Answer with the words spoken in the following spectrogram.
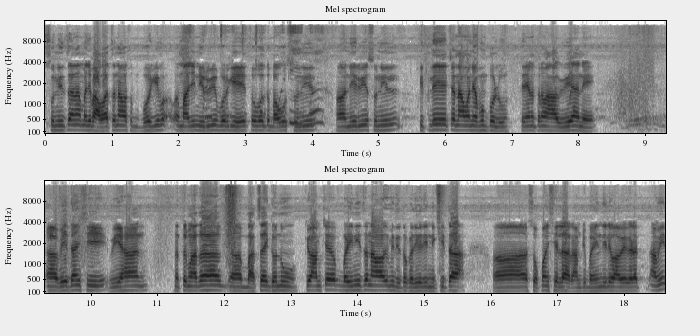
सुनीलचं नाव म्हणजे भावाचं नाव असं बोरगी माझी निर्वी बोरगी आहे. तो बोलतो भाऊ सुनील निर्वी सुनील पितलेच्या नावाने आपण बोलू. त्याच्यानंतर हा विहान आहे. वेदांशी विहान नंतर माझा भाचा आहे गणू किंवा आमच्या बहिणीचं नाव मी देतो कधी कधी निकिता सोपन सोपान शेलार आमची बहीण दिली वावेगडात. आम्ही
